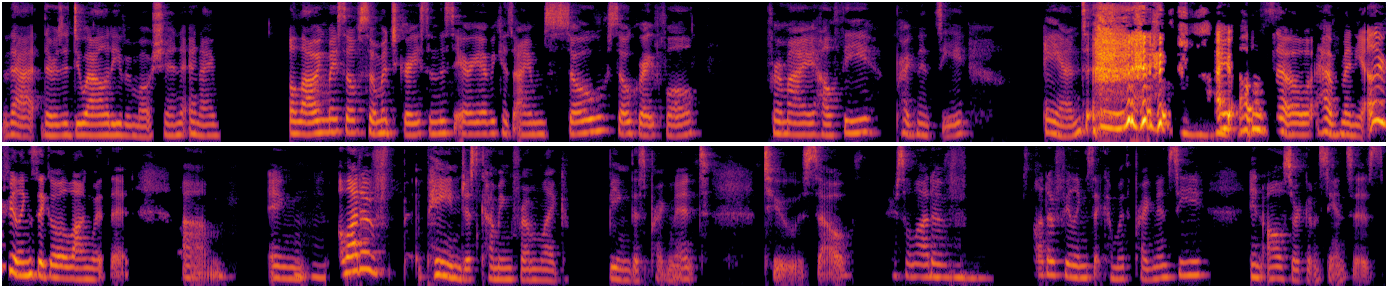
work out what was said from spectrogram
that there's a duality of emotion and I'm allowing myself so much grace in this area because I'm so so grateful for my healthy pregnancy and I also have many other feelings that go along with it. Um and Mhm. a lot of pain just coming from like being this pregnant too. So there's a lot of Mhm. a lot of feelings that come with pregnancy in all circumstances.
